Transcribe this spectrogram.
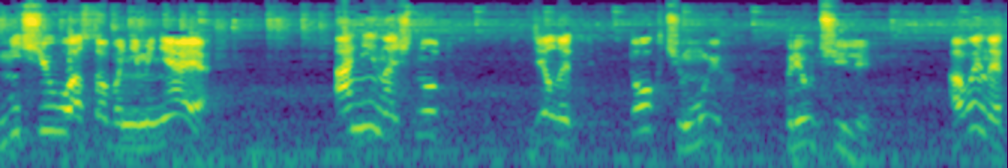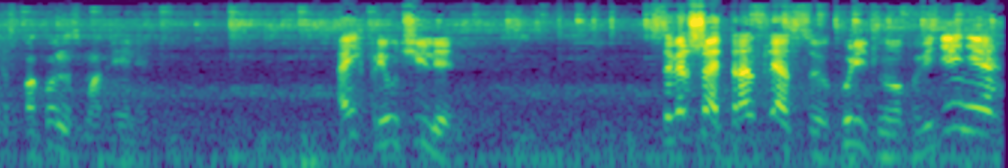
ничего особо не меняя, они начнут делать то, к чему их приучили, а вы на это спокойно смотрели. А их приучили совершать трансляцию курительного поведения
